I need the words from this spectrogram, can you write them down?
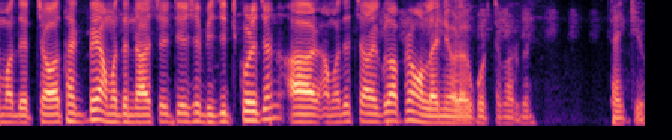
আমাদের চাওয়া থাকবে আমাদের নার্সারিটি এসে ভিজিট করে যান। আর আমাদের চারাগুলো আপনারা অনলাইনে অর্ডার করতে পারবেন। Thank you.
